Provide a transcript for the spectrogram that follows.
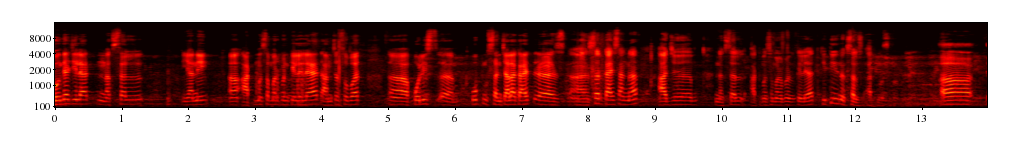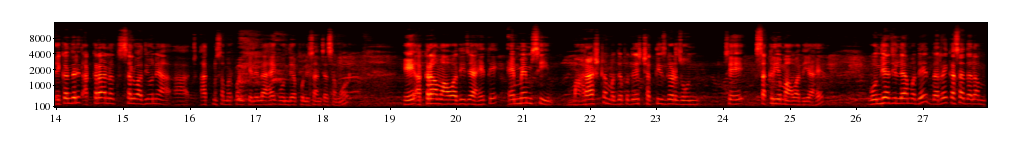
गोंदिया जिल्ह्यात नक्षल यांनी आत्मसमर्पण केलेले आहेत. आमच्यासोबत पोलीस उपसंचालक आहेत. सर काय सांगणार? आज नक्सल नक्षल आत्मसमर्पण केले आहेत. किती नक्षल आत्मसमर्पण केले एकंदरीत अकरा नक्षलवादीઓને आत्मसमर्पण केलेलं आहे गोंदिया पोलिसांच्या समोर. हे अकरा माओवादी जे आहे ते एम एम सी महाराष्ट्र मध्य प्रदेश छत्तीसगड झोनचे सक्रिय माओवादी आहेत. गोंदिया जिल्ह्यामध्ये दर्रेकसा दलम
